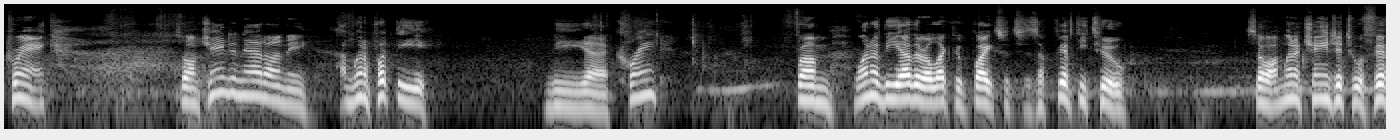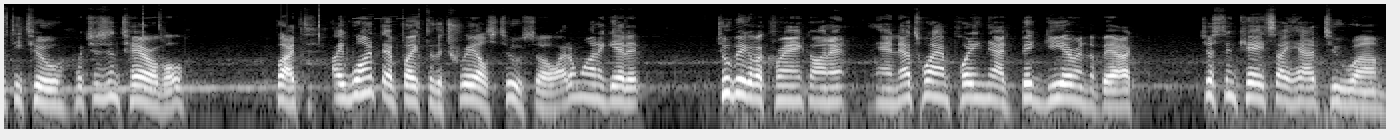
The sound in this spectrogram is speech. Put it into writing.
crank. So I'm changing that on the, I'm going to put the the uh, crank from one of the other electric bikes, which is a 52. So I'm going to change it to a 52, which isn't terrible. But I want that bike for the trails too, so I don't want to get it too big of a crank on it. And that's why I'm putting that big gear in the back, just in case I had to, um,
